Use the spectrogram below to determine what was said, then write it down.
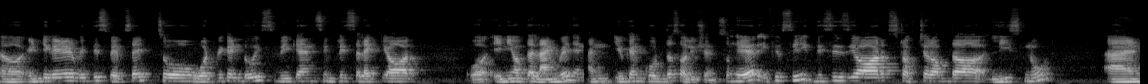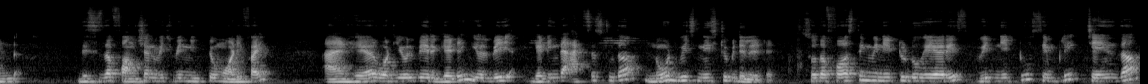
uh, integrated with this website. So what we can do is we can simply select your uh, any of the language and, and you can code the solution. So here, if you see, this is your structure of the list node and this is the function which we need to modify. And here what you will be getting you will be getting the access to the node which needs to be deleted. So the first thing we need to do here is we need to simply change the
